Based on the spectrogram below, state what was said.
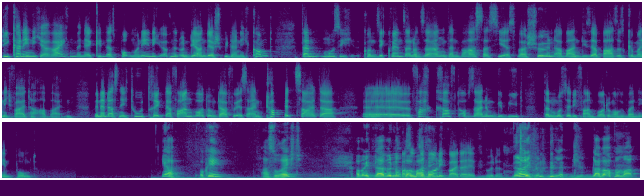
die kann ich nicht erreichen, wenn der Kind das Portemonnaie nicht öffnet und der und der Spieler nicht kommt. Dann muss ich konsequent sein und sagen, dann war es das hier, es war schön, aber an dieser Basis können wir nicht weiterarbeiten. Wenn er das nicht tut, trägt er Verantwortung, dafür ist ein top bezahlter äh, Fachkraft auf seinem Gebiet, dann muss er die Verantwortung auch übernehmen. Punkt. Ja, okay. Hast du recht. Aber ich bleibe noch Was bei uns aber auch Martin. nicht weiterhelfen würde. Ja, ich, bleibe auch noch mal,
